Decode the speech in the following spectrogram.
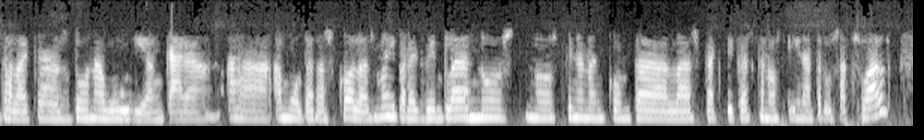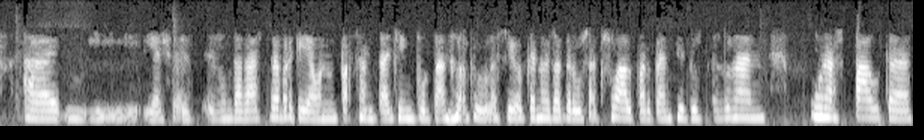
de la que es dona avui encara a, a moltes escoles. No? I, per exemple, no es, no es tenen en compte les pràctiques que no siguin heterosexuals eh, i, i això és, és un desastre perquè hi ha un percentatge important de la població que no és heterosexual. Per tant, si tu estàs donant unes pautes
